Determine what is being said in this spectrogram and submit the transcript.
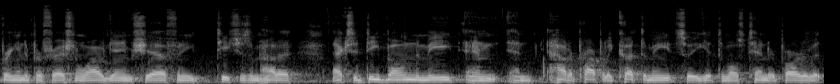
bring in a professional wild game chef, and he teaches them how to actually debone the meat and and how to properly cut the meat so you get the most tender part of it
